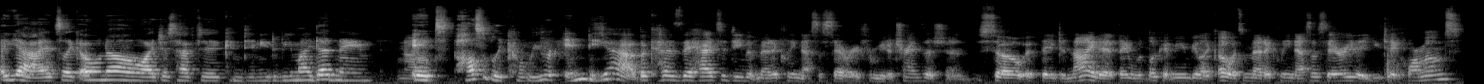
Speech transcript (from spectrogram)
uh, yeah, it's like oh no, I just have to continue to be my dead name. No. It's possibly career ending. Yeah, because they had to deem it medically necessary for me to transition. So if they denied it, they would look at me and be like, oh, it's medically necessary that you take hormones?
